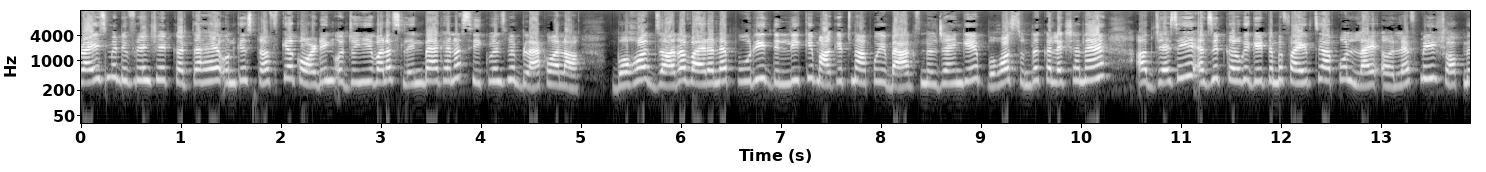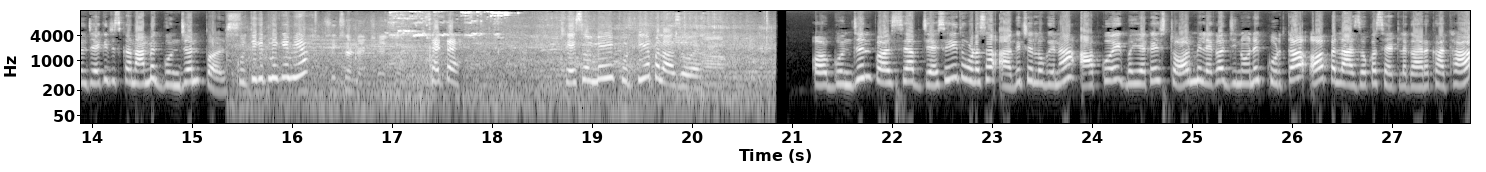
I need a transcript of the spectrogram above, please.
प्राइस में डिफ्रेंशिएट करता है उनके स्टफ़ के अकॉर्डिंग और जो ये वाला स्लिंग बैग है ना सीक्वेंस में ब्लैक वाला बहुत ज़्यादा वायरल है। पूरी दिल्ली की मार्केट में आपको ये बैग्स मिल जाएँगे। बहुत सुंदर कलेक्शन है। अब जैसे ही एग्जिट करोगे गेट नंबर फाइव से आपको लेफ़्ट में ही शॉप मिल जाएगी जिसका नाम है गुंजन पर्स कुर्ती कितने की भैया? है। छह सौ में कुर्ती है प्लाजो है। हाँ, और गुंजन पर्स से आप जैसे ही थोड़ा सा आगे चलोगे ना आपको एक भैया का स्टॉल मिलेगा जिन्होंने कुर्ता और प्लाजो का सेट लगा रखा था।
